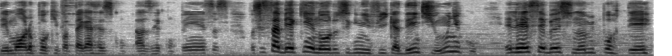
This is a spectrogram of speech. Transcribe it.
Demora um pouquinho para pegar as recompensas. Você sabia que Enoro significa dente único? Ele recebeu esse nome por ter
